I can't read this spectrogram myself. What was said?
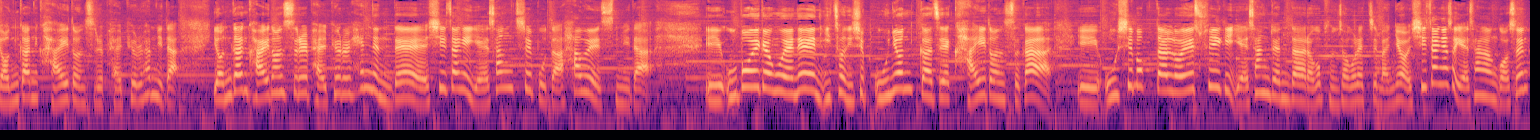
연간 가이던스를 발표를 합니다. 연간 가이던스를 발표를 했는데 시장의 예상치보다 하회했습니다. 이 우버의 경우에는 2025년까지의 가이던스가 이 50억 달러의 수익이 예상된다라고 분석을 했지만요. 시장에서 예상한 것은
